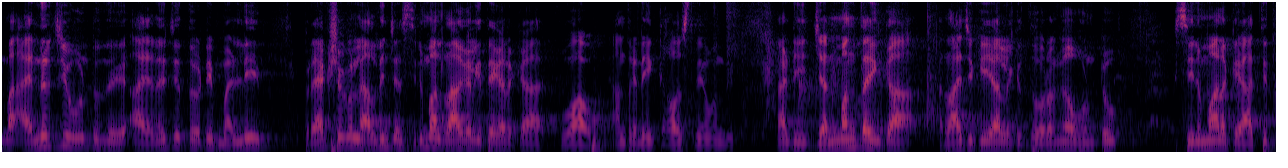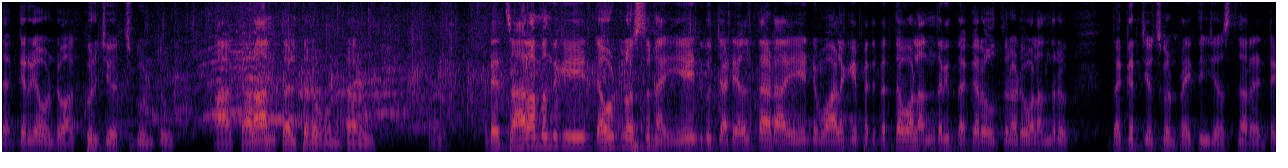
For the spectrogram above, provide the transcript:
మా ఎనర్జీ ఉంటుంది. ఆ ఎనర్జీ తోటి మళ్ళీ ప్రేక్షకుల్ని అలరించే సినిమాలు రాగలిగితే కనుక వావ్ అంతగా నేను కావాల్సినే ఉంది. అంటే ఈ జన్మంతా ఇంకా రాజకీయాలకి దూరంగా ఉంటూ సినిమాలకి అతి దగ్గరగా ఉంటూ హక్కును చేర్చుకుంటూ ఆ కళాన్ని తలుతూ ఉంటాను అది. అంటే చాలామందికి డౌట్లు వస్తున్నాయి. ఏంటి కొంచెం అటు వెళ్తాడా? ఏంటి వాళ్ళకి పెద్ద పెద్ద వాళ్ళందరికీ దగ్గర అవుతున్నాడు వాళ్ళందరూ దగ్గర చేసుకుని ప్రయత్నం చేస్తున్నారు అంటే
